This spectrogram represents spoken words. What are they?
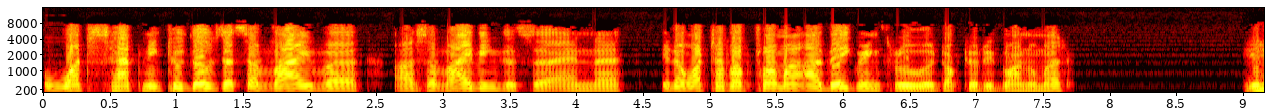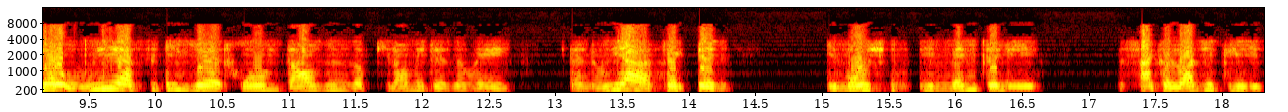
What's happening to those that survive, uh, are surviving this, and, you know, what type of trauma are they going through, Dr. Ridwaan Omar? You know, we are sitting here at home thousands of kilometers away, and we are affected emotionally, mentally, psychologically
